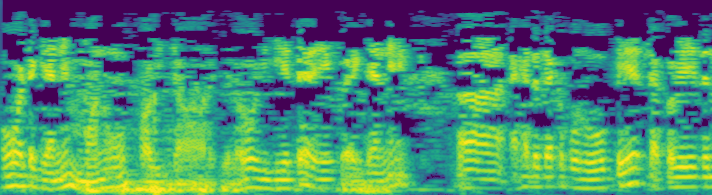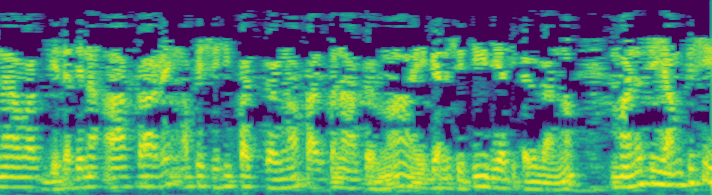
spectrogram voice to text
ඕවට කියන්නේ මනෝ පවිචාර කියලා. ওই විදිහට ඒක කියන්නේ ඇහැට දැකපු රූපයේ සැප වේදනාවක් ගෙඩ දෙන ආකාරයෙන් අපි සිහිපත් කරනවා කල්පනා කරනවා. ඒ ගැන සිතීදී ඇති කරගන්නවා. මනසේ යම්කිසි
